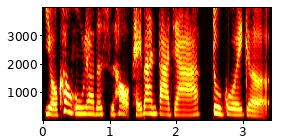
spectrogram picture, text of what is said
有空无聊的时候，陪伴大家度过一个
